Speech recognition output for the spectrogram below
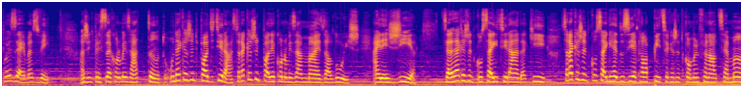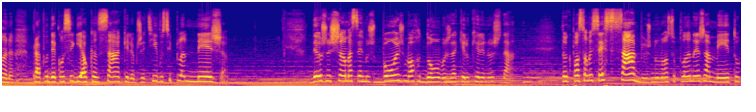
Pois é, mas vê, a gente precisa economizar tanto. Onde é que a gente pode tirar? Será que a gente pode economizar mais a luz, a energia? Será que a gente consegue tirar daqui? Será que a gente consegue reduzir aquela pizza que a gente come no final de semana para poder conseguir alcançar aquele objetivo? Se planeja. Deus nos chama a sermos bons mordomos daquilo que Ele nos dá. Então, que possamos ser sábios no nosso planejamento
